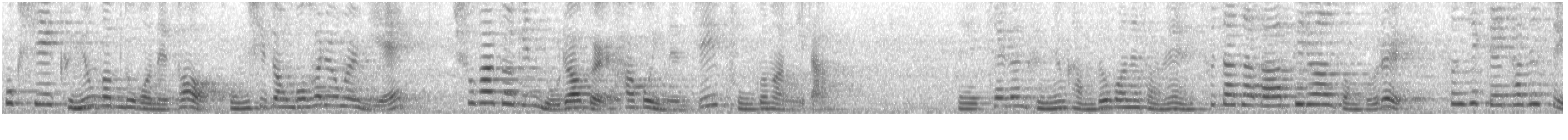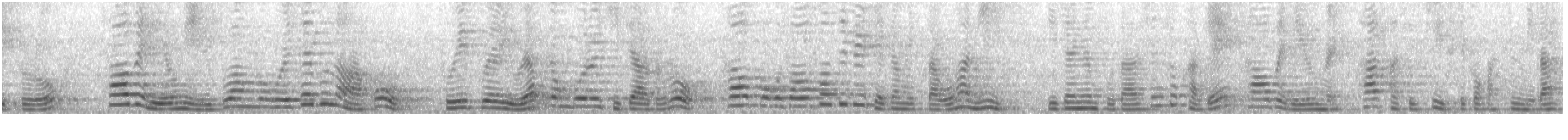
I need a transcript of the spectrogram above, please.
혹시 금융감독원에서 공시정보 활용을 위해 추가적인 노력을 하고 있는지 궁금합니다. 네, 최근 금융감독원에서는 투자자가 필요한 정보를 손쉽게 찾을 수 있도록 사업의 내용의 일부 항목을 세분화하고 도입 후에 요약 정보를 기재하도록 사업보고서 서식을 개정했다고 하니 이제는 보다 신속하게 사업의 내용을 파악하실 수 있을 것 같습니다.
